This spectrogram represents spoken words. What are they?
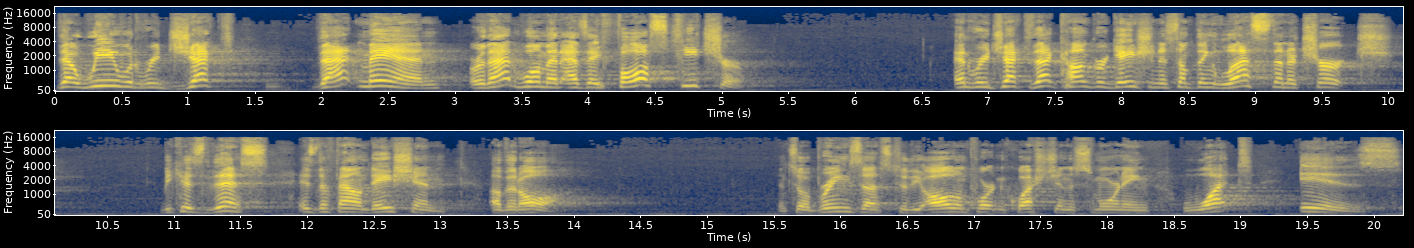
that we would reject that man or that woman as a false teacher and reject that congregation as something less than a church because this is the foundation of it all. And so it brings us to the all important question this morning what is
